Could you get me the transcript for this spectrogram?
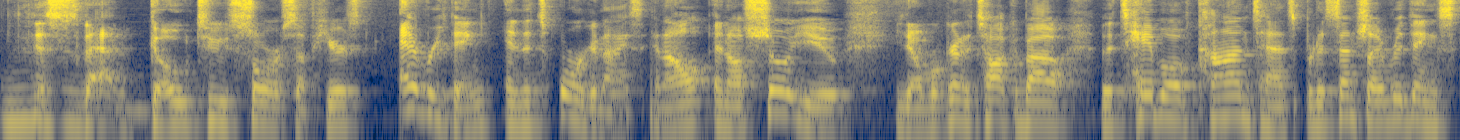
this is that go-to source of here's everything and it's organized. And I'll and I'll show you, you know, we're going to talk about the table of contents, but essentially everything's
